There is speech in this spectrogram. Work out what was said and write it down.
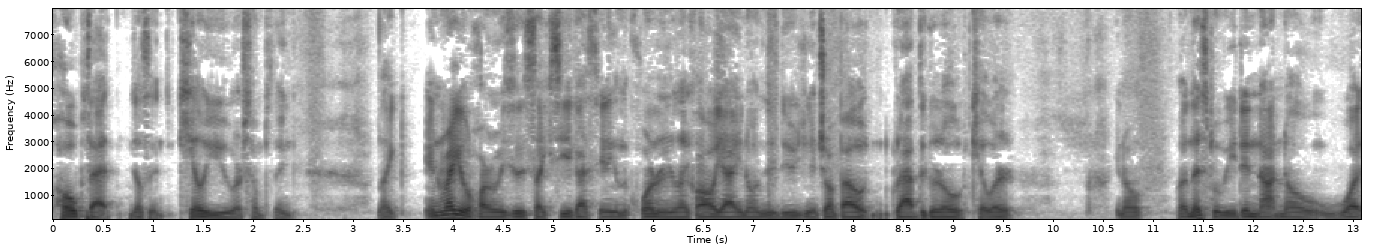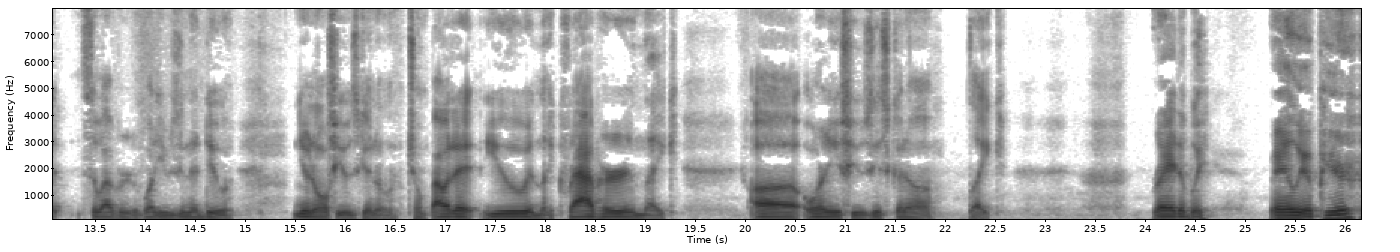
hope that doesn't kill you or something. Like in regular horror movies, you just like see a guy standing in the corner and you're like, oh yeah, you know what to do. You're gonna jump out, grab the girl, kill her. You know, but in this movie, he did not know whatsoever what he was gonna do. You know if he was gonna jump out at you and like grab her and like, uh, or if he was just gonna like randomly, randomly appear.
